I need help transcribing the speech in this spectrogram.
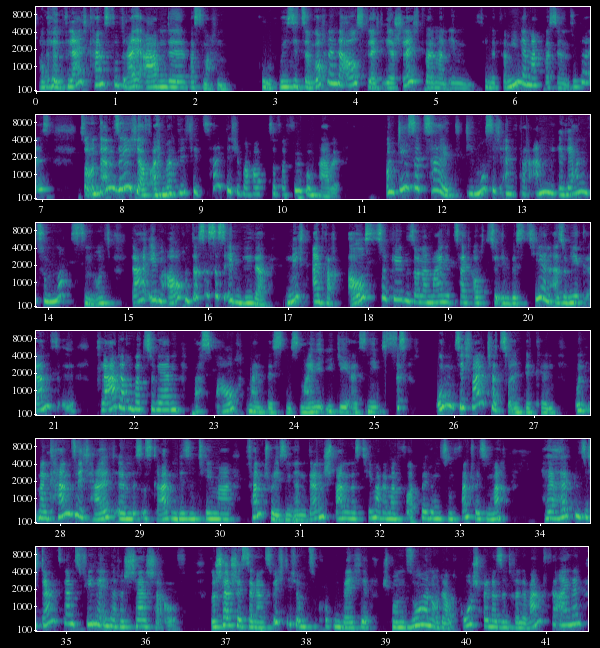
Okay, und vielleicht kannst du drei Abende was machen. Gut, wie sieht es am Wochenende aus? Vielleicht eher schlecht, weil man eben viel mit Familie macht, was ja super ist. So, und dann sehe ich auf einmal, wie viel Zeit ich überhaupt zur Verfügung habe. Und diese Zeit, die muss ich einfach lernen zu nutzen und da eben auch, und das ist es eben wieder, nicht einfach auszugeben, sondern meine Zeit auch zu investieren. Also mir ganz äh, klar darüber zu werden, was braucht mein Business, meine Idee als nächstes um sich weiterzuentwickeln. Und man kann sich halt, ähm, das ist gerade in diesem Thema Fundraising ein ganz spannendes Thema, wenn man Fortbildung zum Fundraising macht, halten sich ganz, ganz viele in der Recherche auf. Recherche ist ja ganz wichtig, um zu gucken, welche Sponsoren oder auch Großspender sind relevant für einen.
